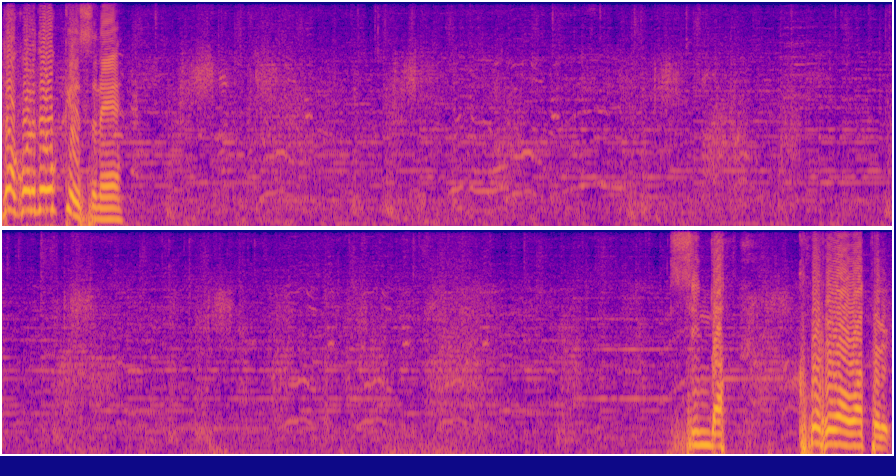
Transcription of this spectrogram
じゃあこれで OK ですね。死んだ。これは終わってる。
